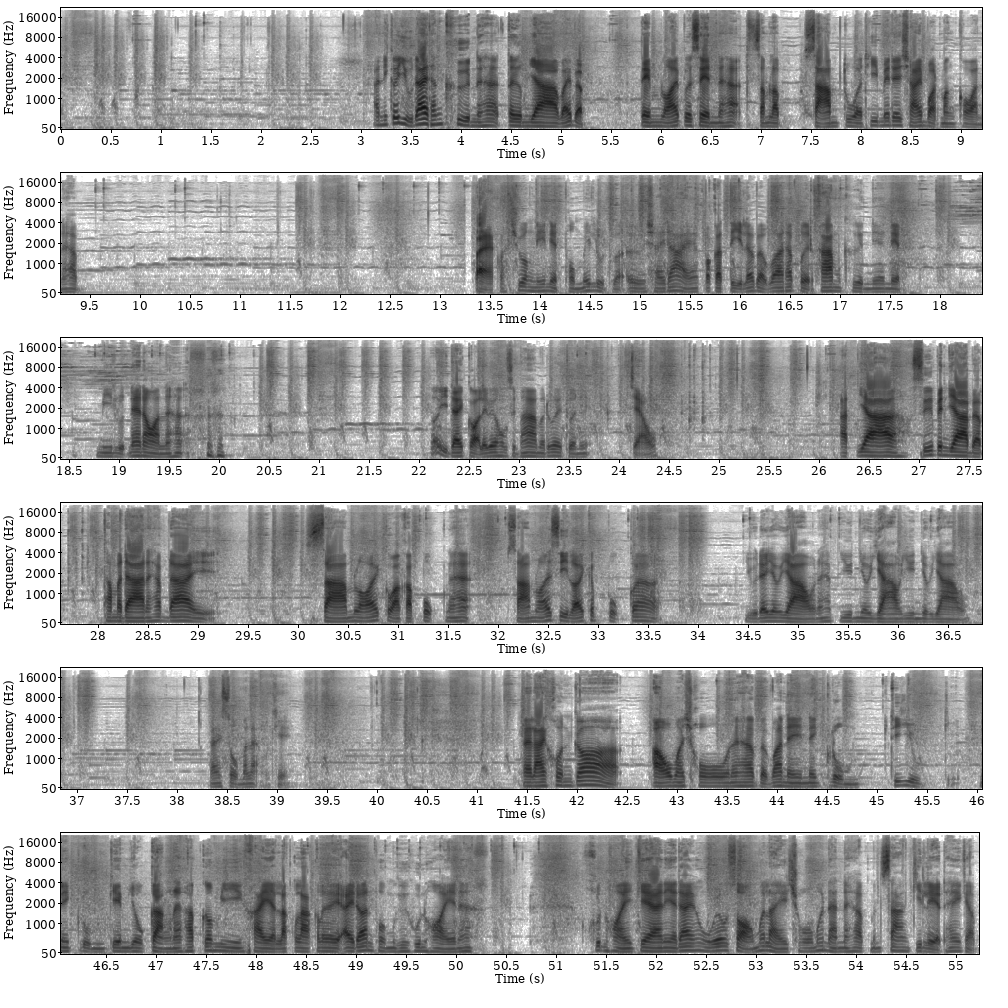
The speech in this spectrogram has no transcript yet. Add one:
อันนี้ก็อยู่ได้ทั้งคืนนะฮะเติมยาไว้แบบเต็ม 100%นะฮะสำหรับ 3 ตัวที่ไม่ได้ใช้บอดมังกรนะครับ แปลกว่าช่วงนี้เน็ตผมไม่หลุดว่ะเออใช้ได้ ปกติแล้วแบบว่าถ้าเปิดข้ามคืนเนี่ยเน็ต มีหลุดแน่นอนนะฮะ เฮ้ย ได้เกาะเลเวล65 มาด้วยตัวนี้ แจ๋ว อัดยาซื้อเป็นยาแบบธรรมดานะครับ ได้ 300 กว่ากระปุกนะฮะ 300 400 กระปุกก็อยู่ได้ยาวๆนะครับ ยืนยาวๆยืนยาวๆ ได้สมมาแล้ว โอเค หลายๆคนก็เอามาโชว์นะครับ แบบว่าในในกลุ่มที่อยู่ ในกลุ่มเกมโยกังนะครับ ก็มีใครหลักๆ เลยไอดอลผมคือคุณหอยนะ คุณหอยแกเนี่ยได้หูเวลสองเมื่อไหร่โชว์เมื่อนั้นนะครับ มันสร้างกิเลสให้กับ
